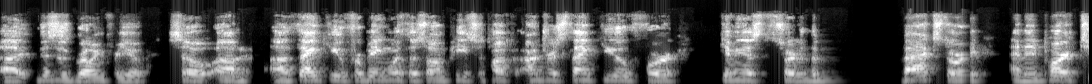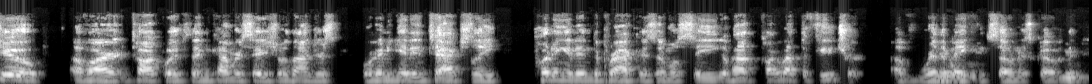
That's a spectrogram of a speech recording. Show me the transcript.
Uh, this is growing for you. So, um, uh, thank you for being with us on Pizza Talk, Andris. Thank you for giving us sort of the backstory. And in part two of our talk with and conversation with Andris, we're going to get into actually putting it into practice, and we'll see about talk about the future of where the baking stone is going.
